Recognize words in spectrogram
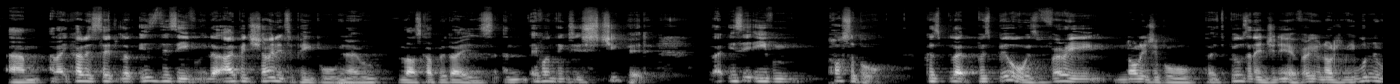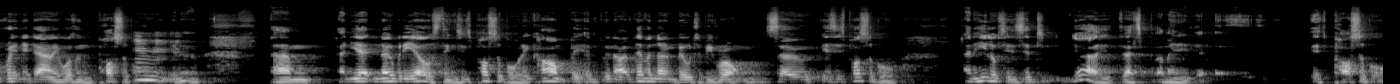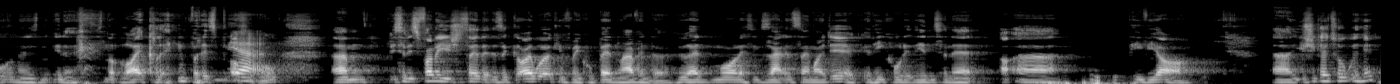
Um, and I kind of said, look, is this even? I've been showing it to people, you know, the last couple of days, and everyone thinks it's stupid. Like, is it even possible? Because like, because Bill was very knowledgeable. Bill's an engineer, very knowledgeable. He wouldn't have written it down. It wasn't possible, mm-hmm. you know. Um, and yet nobody else thinks it's possible. And it can't be. You know, I've never known Bill to be wrong. So is this possible? And he looked at it and said, "Yeah, that's. I mean, it's possible. I mean, it's, you know, it's not likely, but it's possible." Yeah. Um, but he said, "It's funny you should say that. There's a guy working for me called Ben Lavender who had more or less exactly the same idea, and he called it the Internet uh, PVR. Uh, you should go talk with him."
